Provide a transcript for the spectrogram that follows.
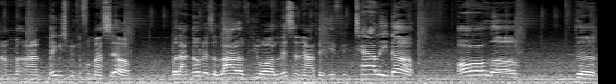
I'm, I'm maybe speaking for myself, but I know there's a lot of you all listening out there. If you tallied up all of the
